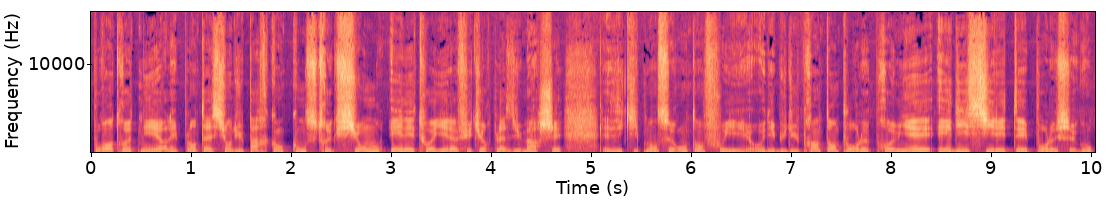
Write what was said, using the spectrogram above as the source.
pour entretenir les plantations du parc en construction et nettoyer la future place du marché. Les équipements seront enfouis au début du printemps pour le premier et d'ici l'été pour le second.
